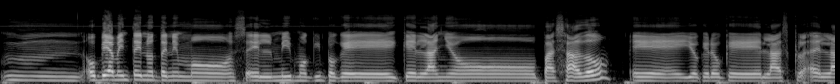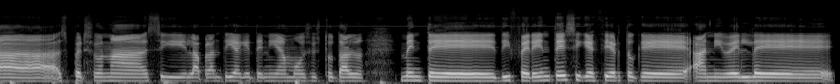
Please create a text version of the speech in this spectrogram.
mm, obviamente no tenemos el mismo equipo que, que el año pasado. Eh, yo creo que las, cla- las personas y la plantilla que teníamos es totalmente diferente. Sí que es cierto que a nivel de,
